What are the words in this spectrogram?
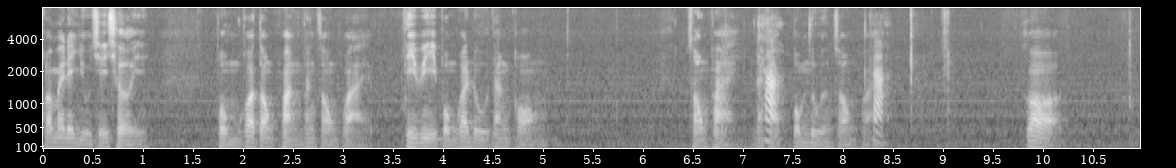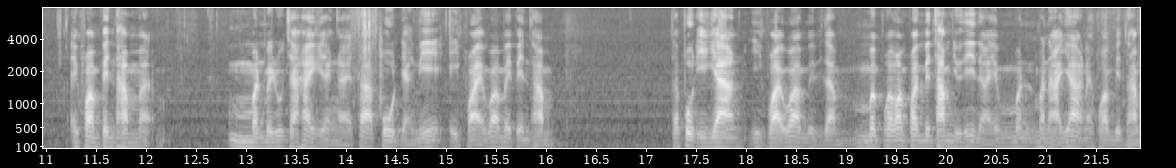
ก็ไม่ได้อยู่เฉยๆ ผมก็ต้องฟังทั้งสองฝ่าย ทีวีผมก็ดูทั้งของสองฝ่ายนะครับค่ะผมดูทั้งสองฝ่ายค่ะก็ไอความเป็นธรรมอะมันไม่รู้จะให้ยังไง ถ้าพูดอย่างนี้อีกฝ่ายว่าไม่เป็นธรรม ถ้าพูดอีกอย่างอีกฝ่ายว่าไม่เป็นธรรมมันความความเป็นธรรมอยู่ที่ไหน มันมันหายากนะความเป็นธรรม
